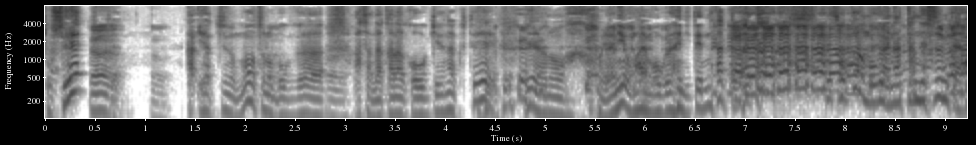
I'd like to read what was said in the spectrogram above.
どうして？って。あ、いや、っていうのも、その僕が朝なかなか起きれなくて、で、あの、母親にお前モグラに似てんなって言われて、で、そっからモグラになったんです、みたいな。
